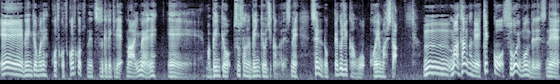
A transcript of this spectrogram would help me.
えー、勉強もね、コツコツコツコツね、続けてきて、まあ今やね、えー、まあ、勉強、通算の勉強時間がですね、1600時間を超えました。うーん、まあなんかね、結構すごいもんでですね、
